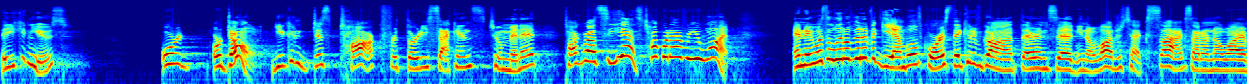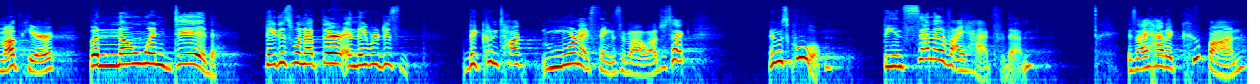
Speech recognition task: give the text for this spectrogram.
that you can use or, or don't. You can just talk for 30 seconds to a minute, talk about CES, talk whatever you want. And it was a little bit of a gamble, of course. They could have gone up there and said, you know, Logitech sucks. I don't know why I'm up here. But no one did. They just went up there and they were just, they couldn't talk more nice things about Logitech. It was cool. The incentive I had for them is I had a coupon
